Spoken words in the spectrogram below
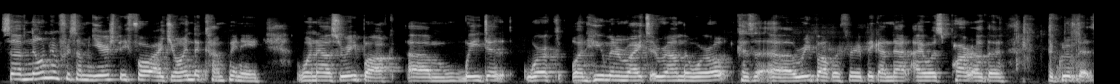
So I've known him for some years before I joined the company. When I was Reebok, um, we did work on human rights around the world because uh, Reebok was very big on that. I was part of the, the group that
